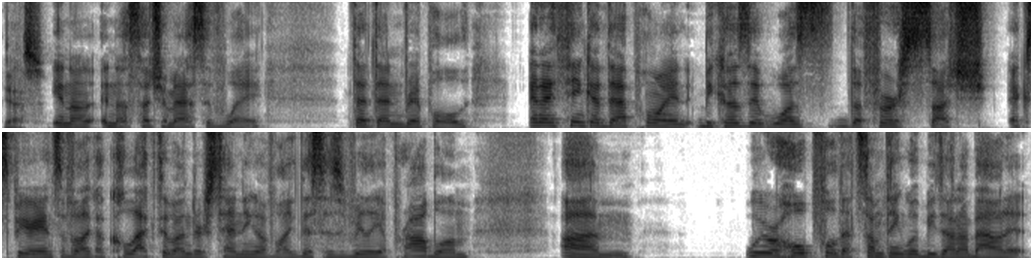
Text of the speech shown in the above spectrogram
Yes. In a, in a, such a massive way that then rippled. And I think at that point, because it was the first such experience of like a collective understanding of like this is really a problem, um, we were hopeful that something would be done about it.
